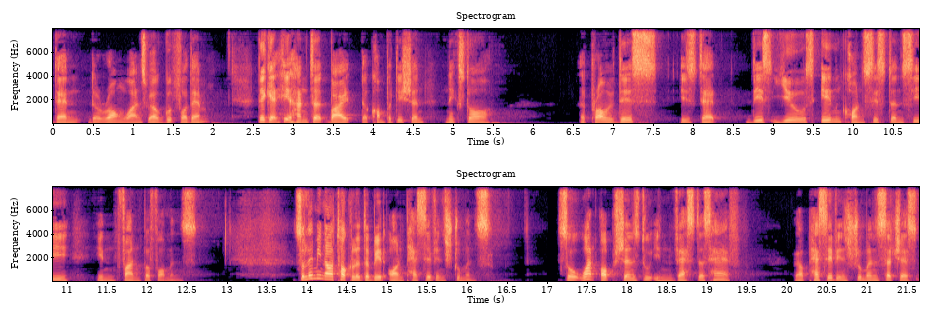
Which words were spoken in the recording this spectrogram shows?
than the wrong ones, well, good for them. They get headhunted by the competition next door. The problem with this is that this yields inconsistency in fund performance. So let me now talk a little bit on passive instruments. So, what options do investors have? Well, passive instruments such as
